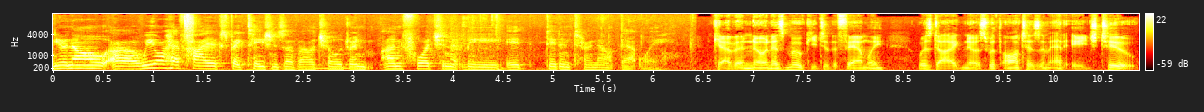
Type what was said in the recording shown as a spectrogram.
You know, uh, we all have high expectations of our children. Unfortunately, it didn't turn out that way. Kevin, known as Mookie to the family, was diagnosed with autism at age two.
